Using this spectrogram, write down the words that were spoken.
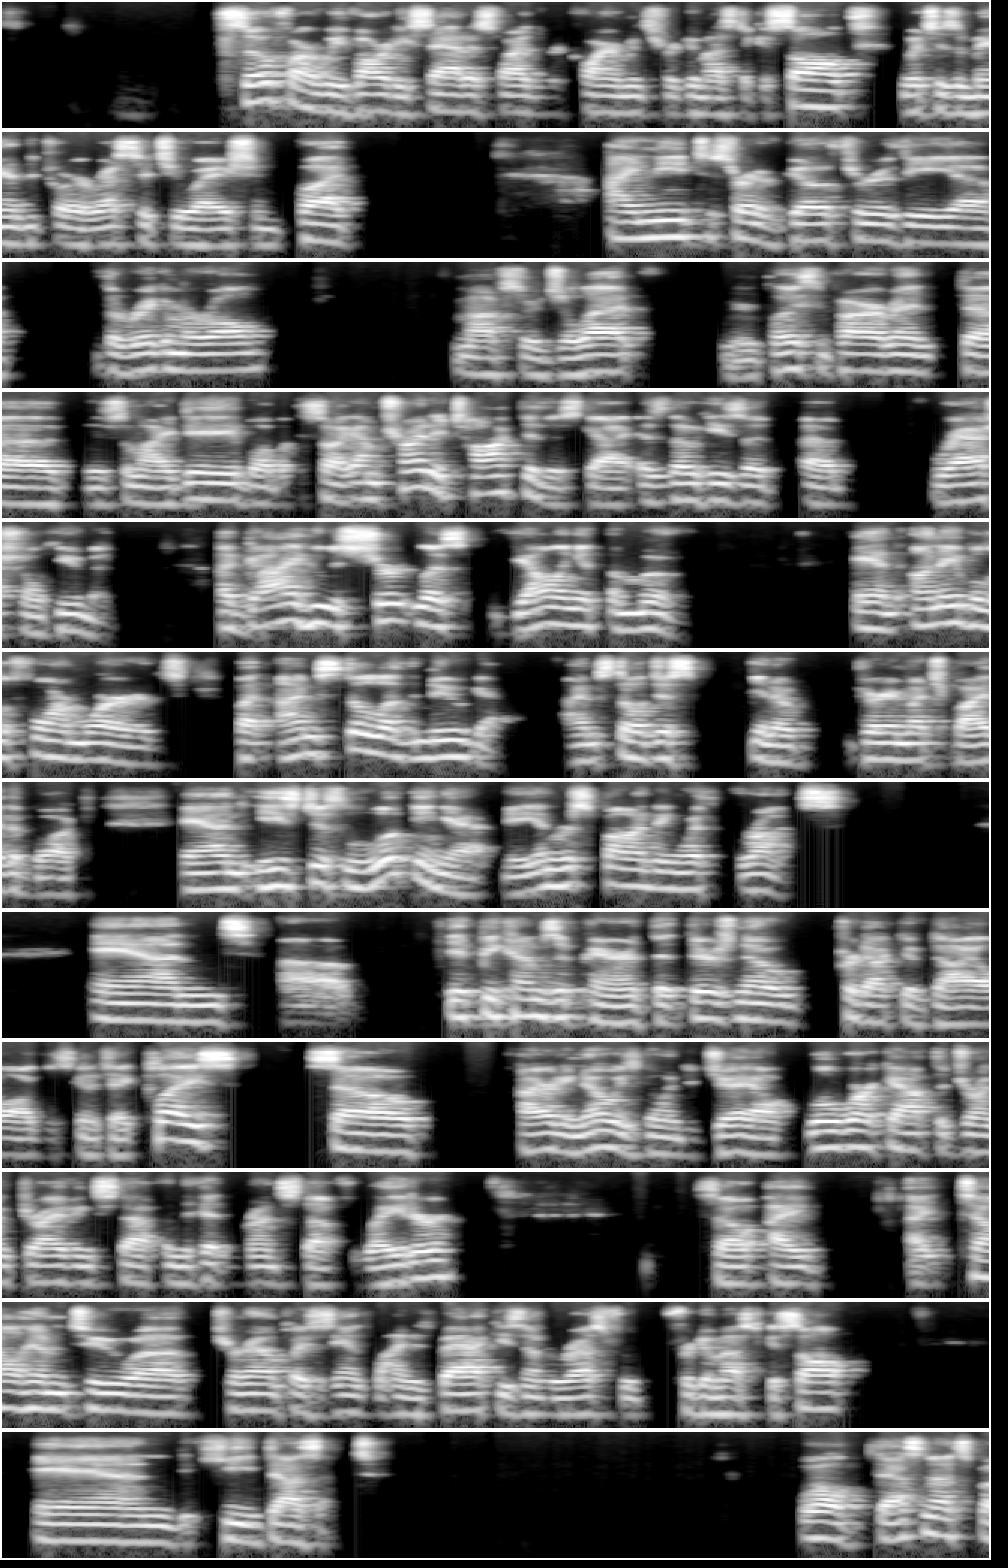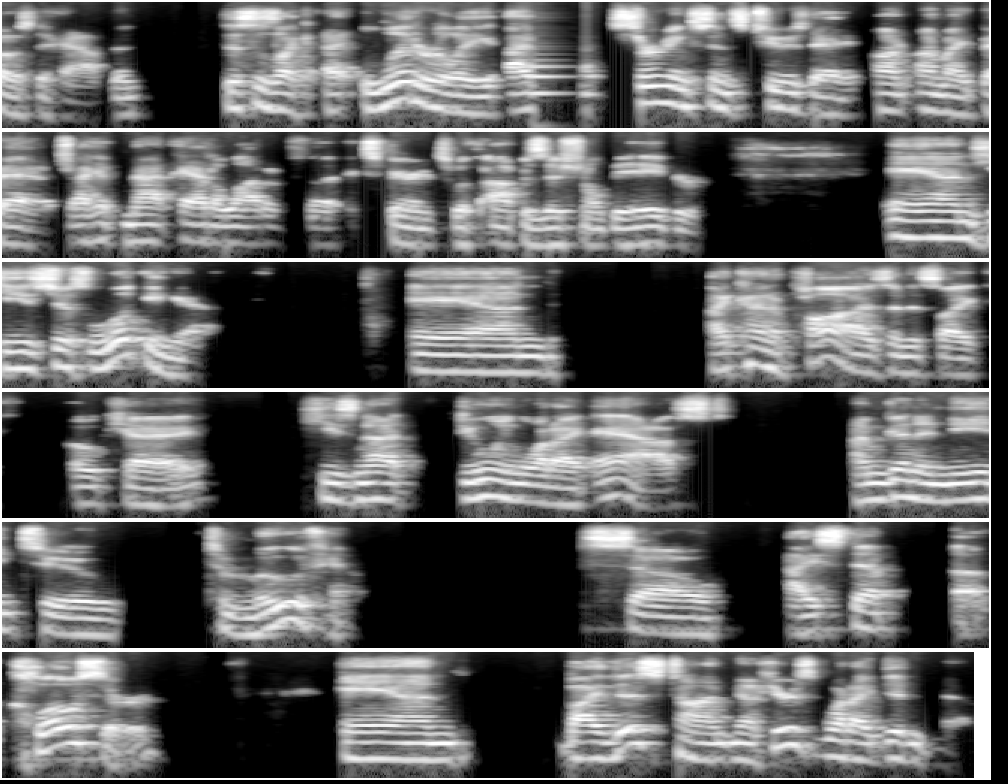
so far, we've already satisfied the requirements for domestic assault, which is a mandatory arrest situation. But I need to sort of go through the uh, the rigmarole. I'm Officer Gillette, your police department, uh, some ID, blah, blah. So I'm trying to talk to this guy as though he's a, a rational human, a guy who is shirtless, yelling at the moon and unable to form words. But I'm still a new guy. I'm still just, you know, very much by the book. And he's just looking at me and responding with grunts. And uh, it becomes apparent that there's no productive dialogue that's going to take place. So I already know he's going to jail. We'll work out the drunk driving stuff and the hit and run stuff later. So I I tell him to uh, turn around, place his hands behind his back. He's under arrest for, for domestic assault, and he doesn't. Well, that's not supposed to happen. This is like I, literally, I'm serving since Tuesday on, on my badge. I have not had a lot of uh, experience with oppositional behavior. And he's just looking at me. And I kind of pause and it's like, okay, he's not doing what I asked. I'm going to need to to move him. So I step uh, closer, and by this time, now here's what I didn't know.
